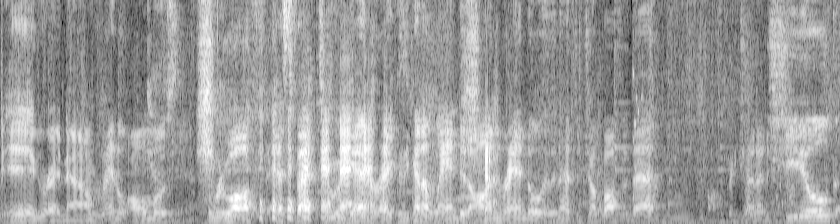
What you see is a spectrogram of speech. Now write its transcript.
big right now. Randall almost threw off SFAT 2 again, right? Because he kind of landed on Randall and then had to jump off of that. Oh, out of shield.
